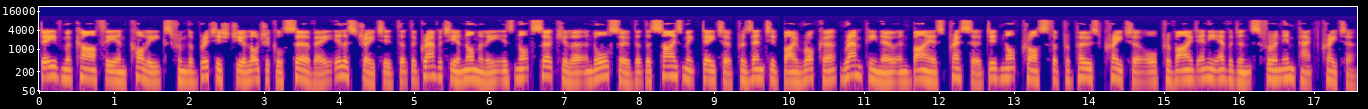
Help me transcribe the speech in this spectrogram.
Dave McCarthy and colleagues from the British Geological Survey illustrated that the gravity anomaly is not circular and also that the seismic data presented by Rocca, Rampino and Baez Presser did not cross the proposed crater or provide any evidence for an impact crater.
